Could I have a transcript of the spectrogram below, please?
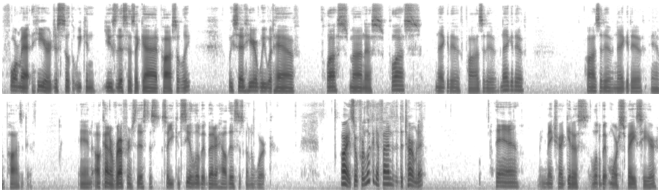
format here just so that we can use this as a guide possibly. We said here we would have plus, minus, plus, negative, positive, negative, positive, negative, and positive. And I'll kind of reference this so you can see a little bit better how this is going to work. All right, so if we're looking at finding the determinant, then let me make sure I get us a little bit more space here.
